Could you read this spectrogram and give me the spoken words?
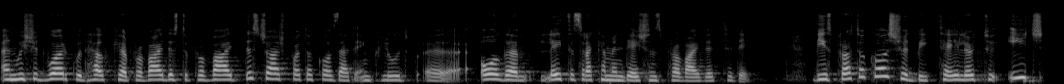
and we should work with healthcare providers to provide discharge protocols that include uh, all the latest recommendations provided today. These protocols should be tailored to each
